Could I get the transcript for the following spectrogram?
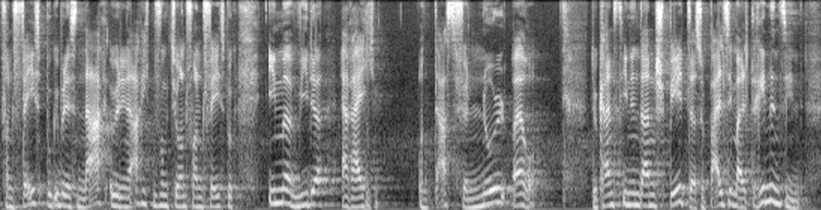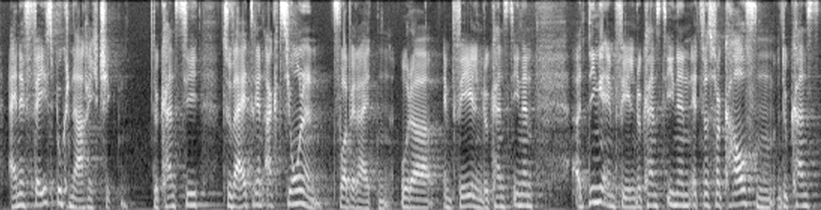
von Facebook, über, das Nach über die Nachrichtenfunktion von Facebook immer wieder erreichen. Und das für 0 Euro. Du kannst ihnen dann später, sobald sie mal drinnen sind, eine Facebook-Nachricht schicken. Du kannst sie zu weiteren Aktionen vorbereiten oder empfehlen. Du kannst ihnen äh, Dinge empfehlen. Du kannst ihnen etwas verkaufen. Du kannst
